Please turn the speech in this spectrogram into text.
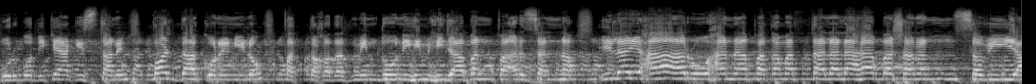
পূর্ব দিকে এক স্থানে পর্দা করে নিল মিন দুনিহিম হিজাবান ফারসালনা ইলাইহা রুহানা বাশারান সাবিয়া।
